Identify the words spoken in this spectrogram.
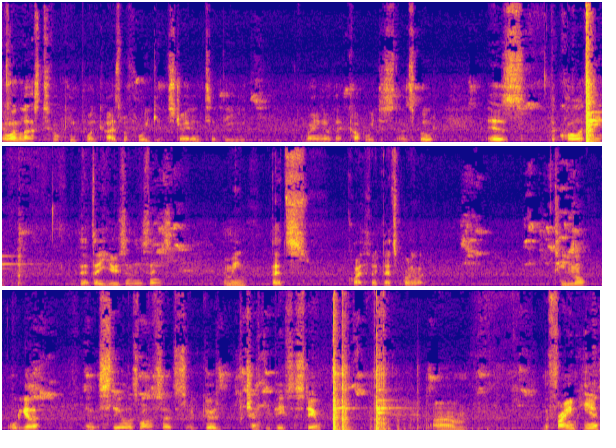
And one last talking point guys before we get straight into the weighing of that copper we just unspooled is the quality that they use in these things. I mean, that's quite thick. That's probably like 10 mil altogether and it's steel as well so it's a good chunky piece of steel. Um, the frame here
